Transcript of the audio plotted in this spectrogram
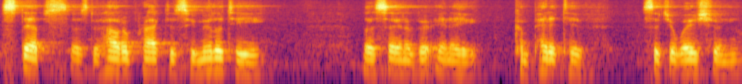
steps as to how to practice humility, let's say in a, in a competitive situation,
